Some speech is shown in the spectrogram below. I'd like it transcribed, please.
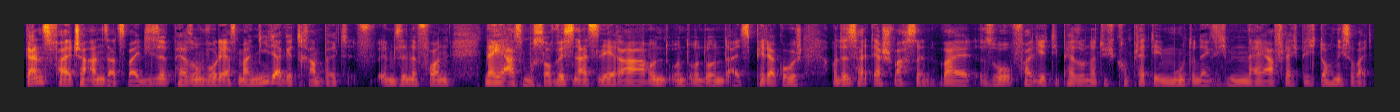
Ganz falscher Ansatz, weil diese Person wurde erstmal niedergetrampelt im Sinne von, naja, es muss doch wissen als Lehrer und, und, und, und, als pädagogisch. Und das ist halt der Schwachsinn, weil so verliert die Person natürlich komplett den Mut und denkt sich, hm, naja, vielleicht bin ich doch nicht so weit.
